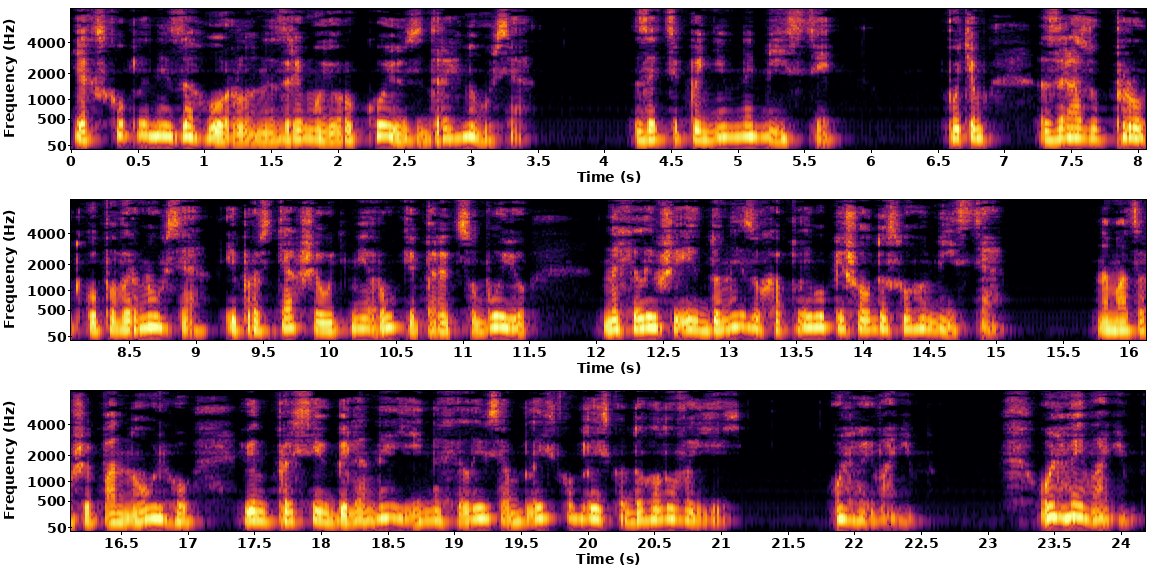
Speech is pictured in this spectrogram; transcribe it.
як схоплений за горло незримою рукою, здригнувся, заціпенів на місці. Потім зразу прутко повернувся і, простягши у тьмі руки перед собою, нахиливши їх донизу, хапливо пішов до свого місця. Намацавши панну Ольгу, він присів біля неї і нахилився близько-близько до голови їй. Ольга Іванівна, Ольга Іванівна.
